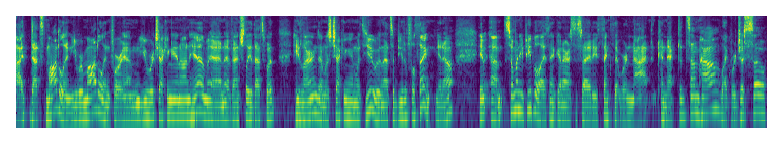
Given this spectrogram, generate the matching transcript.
I, that's modeling. You were modeling for him. You were checking in on him, and eventually, that's what he learned and was checking in with you, and that's a beautiful thing. You know, it, um, so many people I think in our society think that we're not connected somehow. Like we're just so.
